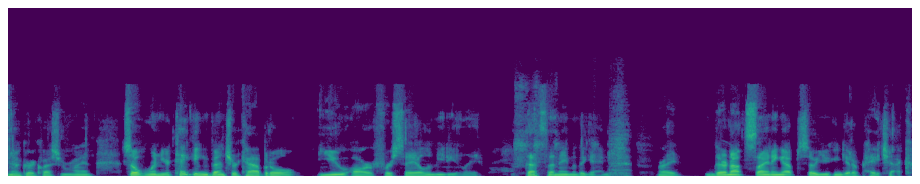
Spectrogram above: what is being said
Yeah, great question, Ryan. So when you're taking venture capital, you are for sale immediately. That's the name of the game, right? They're not signing up so you can get a paycheck.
